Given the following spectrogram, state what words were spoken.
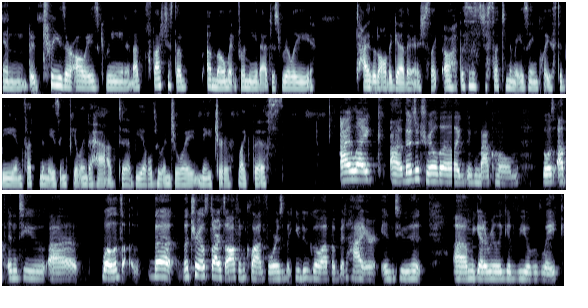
and the trees are always green and that's that's just a, a moment for me that just really ties it all together and it's just like oh this is just such an amazing place to be and such an amazing feeling to have to be able to enjoy nature like this i like uh, there's a trail that i like doing back home goes up into uh well it's the the trail starts off in cloud forest but you do go up a bit higher into it um, you get a really good view of the lake.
